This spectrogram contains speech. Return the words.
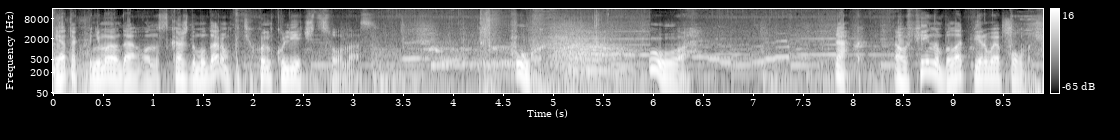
Я так понимаю, да, он с каждым ударом потихоньку лечится у нас. Ух. О. Так, а у Фейна была первая помощь.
